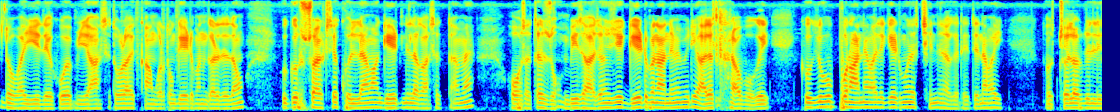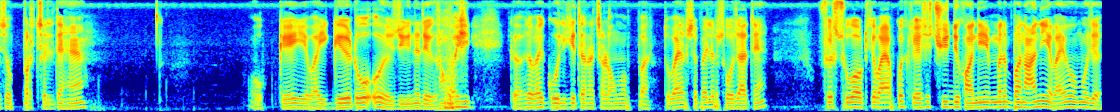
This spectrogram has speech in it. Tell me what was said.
तो भाई ये देखो अब यहाँ से थोड़ा एक काम करता हूँ गेट बंद कर देता हूँ। क्योंकि उस साइड से खुल है वहाँ गेट नहीं लगा सकता मैं। हो सकता है जोम्बीज आ जाऊँ ये गेट बनाने में मेरी हालत ख़राब हो गई क्योंकि वो पुराने वाले गेट मुझे अच्छे नहीं लग रहे थे ना भाई। तो चलो अब जल्दी से ऊपर चलते हैं। ओके ये भाई गेट ओ, ओ जी ने देख रहा हूँ भाई। क्या भाई गोली की तरह चढ़ाऊँ मैं ऊपर। तो भाई सबसे पहले अब सो जाते हैं। फिर सुबह उठ के भाई आपको एक ऐसी चीज़ दिखानी है मतलब बनानी है भाई वो मुझे।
